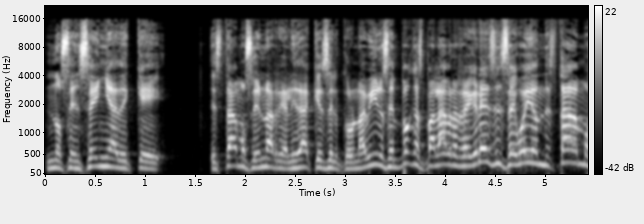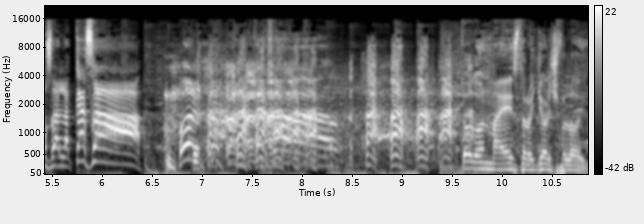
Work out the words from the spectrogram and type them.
nos enseña de que estamos en una realidad que es el coronavirus. En pocas palabras, regresense, güey, donde estábamos, a la casa. Todo un maestro, George Floyd.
